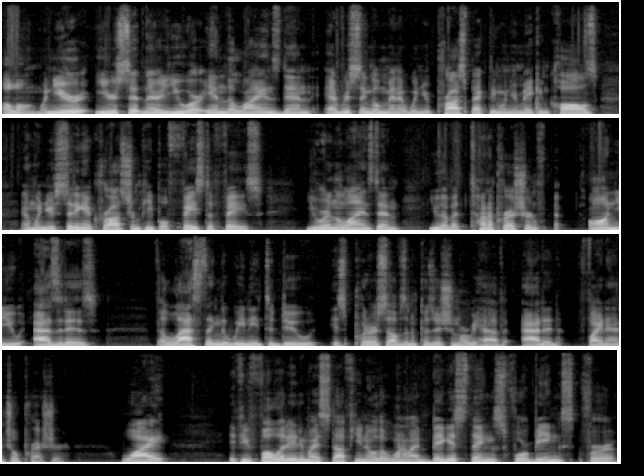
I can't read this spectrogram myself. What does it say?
alone. When you're you're sitting there, you are in the lion's den every single minute when you're prospecting, when you're making calls, and when you're sitting across from people face to face you are in the lion's den. You have a ton of pressure on you as it is. The last thing that we need to do is put ourselves in a position where we have added financial pressure. Why? If you followed any of my stuff, you know that one of my biggest things for being for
